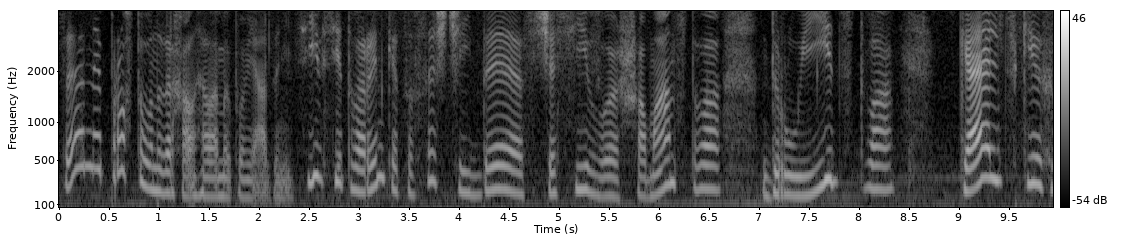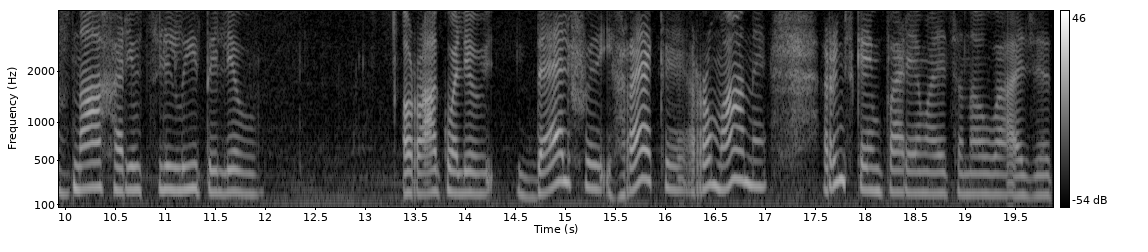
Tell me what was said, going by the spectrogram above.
Це не просто вони з архангелами пов'язані. Ці всі тваринки це все ще йде з часів шаманства, друїдства. кельтських знахарів, цілителів, оракулів, дельфи, і греки, романи, Римська імперія мається на увазі.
